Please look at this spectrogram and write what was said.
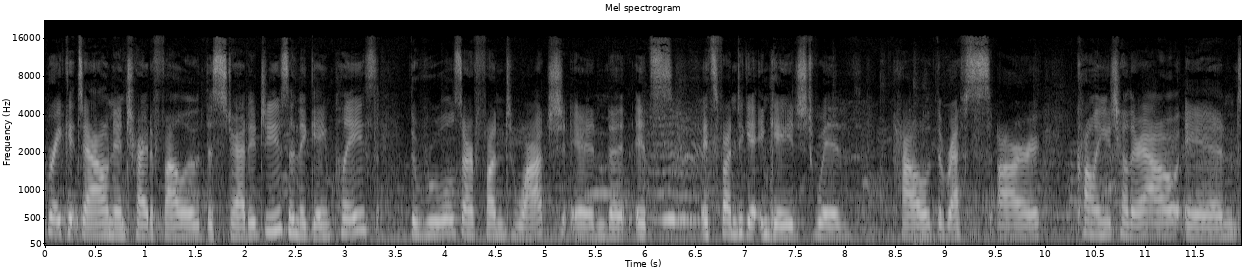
break it down and try to follow the strategies and the gameplays, the rules are fun to watch, and it's it's fun to get engaged with how the refs are calling each other out and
